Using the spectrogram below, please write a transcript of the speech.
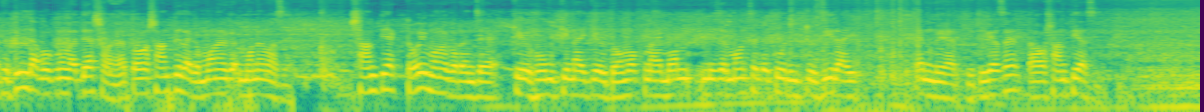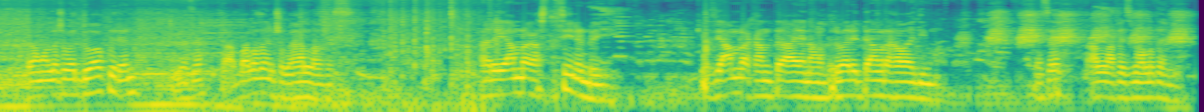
এতে তিন ডাবল কোনো দেশ হয় তো শান্তি লাগে মনের মনের মাঝে। শান্তি একটা ওই মনে করেন যে, কেউ হুমকি নাই, কেউ ধমক নাই, মন, নিজের মন থেকে করি, একটু জিরাই, এমনি আর কি, ঠিক আছে? তাও শান্তি আছে। তো আমাদের সবাই দোয়া করেন, ঠিক আছে? তা ভালো থাকেন সবাই, আল্লাহ হাফেজ। আরে আমরা গাছ তো চিনে নই আমরা খানতে আয়েন আমাদের বাড়িতে আমরা খাওয়াই দিব ঠিক আছে? আল্লাহ হাফেজ ভালো থাকবেন।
